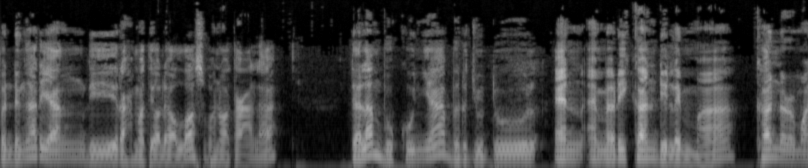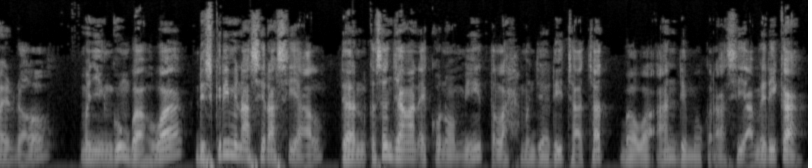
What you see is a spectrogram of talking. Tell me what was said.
Pendengar yang dirahmati oleh Allah Subhanahu wa taala, dalam bukunya berjudul An American Dilemma, Gunnar Myrdal menyinggung bahwa diskriminasi rasial dan kesenjangan ekonomi telah menjadi cacat bawaan demokrasi Amerika.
